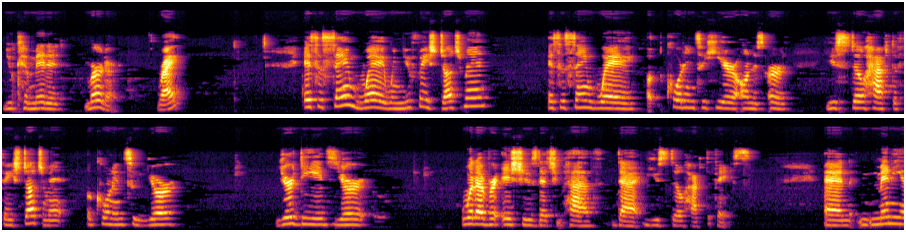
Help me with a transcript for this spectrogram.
you committed murder, right? It's the same way when you face judgment. It's the same way according to here on this earth, you still have to face judgment according to your your deeds, your whatever issues that you have that you still have to face and many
